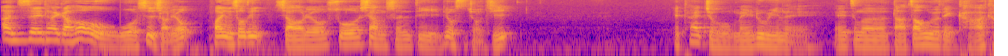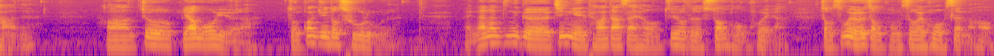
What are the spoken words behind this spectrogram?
暗自 A 太港后，我是小刘，欢迎收听小刘说相声第六十九集。也太久没录音了耶，哎，怎么打招呼有点卡卡的？好啦，就不要摸鱼了啦。总冠军都出炉了，哎，那那那个今年台湾大赛后最后的双红会啊，总是会有一种红色会获胜嘛，吼，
